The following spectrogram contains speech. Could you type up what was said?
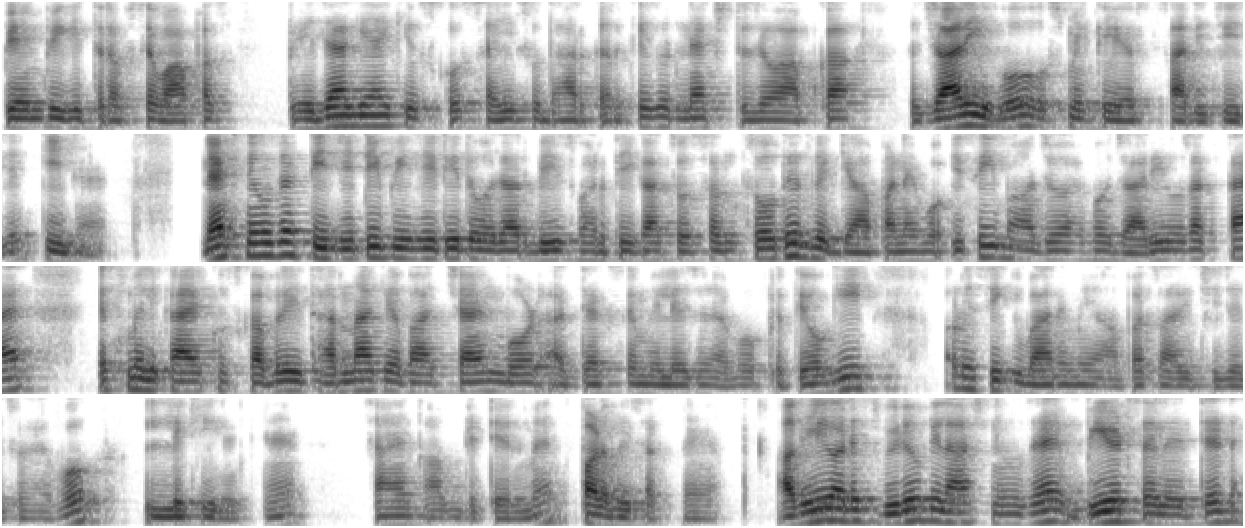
पीएनपी की तरफ़ से वापस भेजा गया है कि उसको सही सुधार करके जो नेक्स्ट जो आपका जारी हो, उसमें क्लियर सारी चीज़ें की जाए। नेक्स्ट न्यूज़ है टीजीटी पीजीटी 2020 भर्ती का जो संशोधित विज्ञापन है, वो इसी माह जो है, वो जारी हो सकता है। इसमें लिखा है, खुशखबरी धरना के बाद चयन बोर्ड अध्यक्ष से मिले जो है, वो प्रतियोगी। और इसी के बारे में यहाँ पर सारी चीज़ें जो है, वो लिखी गई हैं। चाहे तो आप डिटेल में पढ़ भी सकते हैं। अगली और इस वीडियो की लास्ट न्यूज़ है बी से रिलेटेड।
